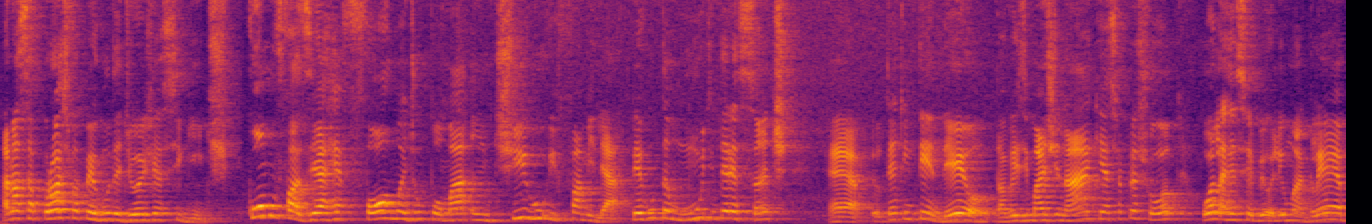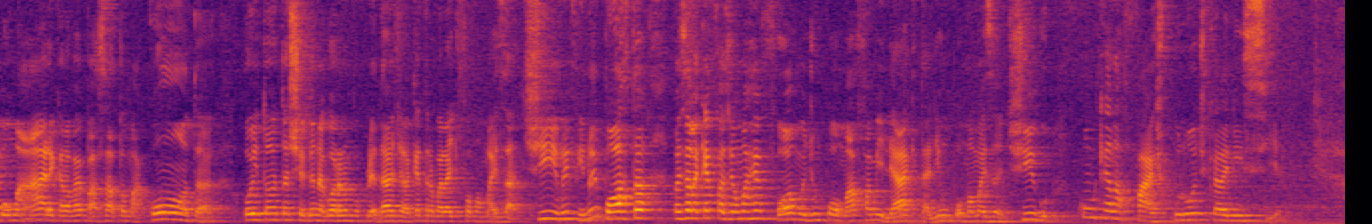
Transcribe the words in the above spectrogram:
A nossa próxima pergunta de hoje é a seguinte: Como fazer a reforma de um pomar antigo e familiar? Pergunta muito interessante é, eu tento entender, talvez imaginar que essa pessoa, ou ela recebeu ali uma gleba, uma área que ela vai passar a tomar conta, ou então está chegando agora na propriedade, ela quer trabalhar de forma mais ativa, enfim, não importa, mas ela quer fazer uma reforma de um pomar familiar que está ali, um pomar mais antigo. Como que ela faz? Por onde que ela inicia?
